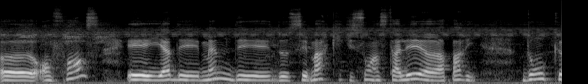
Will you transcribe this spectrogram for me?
en France. Et il y a des, même des, de ces marques qui sont installées à Paris. Donc,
